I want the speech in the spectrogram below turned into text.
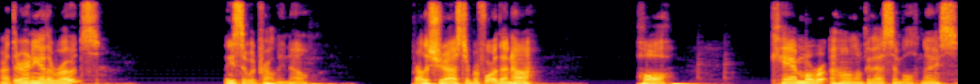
Aren't there any other roads? Lisa would probably know. Probably should have asked her before then, huh? Oh. Camera. Oh, look at that symbol. Nice.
